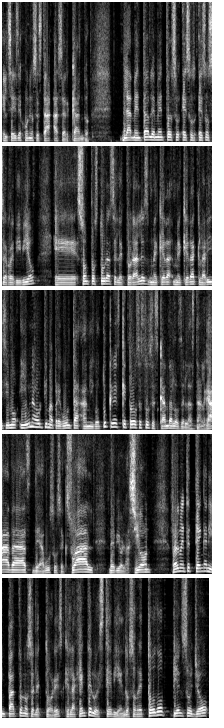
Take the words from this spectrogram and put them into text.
el 6 de junio se está acercando. Lamentablemente eso, eso, eso se revivió. Eh, son posturas electorales, me queda, me queda clarísimo. Y una última pregunta, amigo. ¿Tú crees que todos estos escándalos de las nalgadas, de abuso sexual, de violación, realmente tengan impacto en los electores? Que la gente lo esté viendo. Sobre todo, pienso yo,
